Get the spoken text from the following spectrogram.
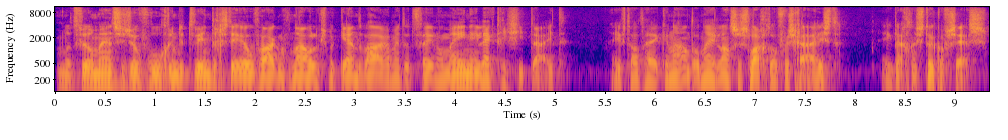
Omdat veel mensen zo vroeg in de 20e eeuw vaak nog nauwelijks bekend waren met het fenomeen elektriciteit, heeft dat hek een aantal Nederlandse slachtoffers geëist. Ik dacht een stuk of zes.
